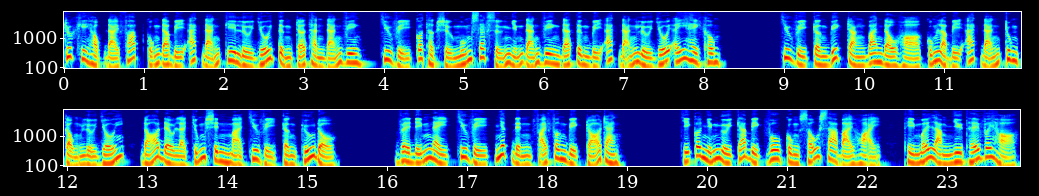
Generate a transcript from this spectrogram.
trước khi học Đại Pháp cũng đã bị ác đảng kia lừa dối từng trở thành đảng viên, chư vị có thật sự muốn xét xử những đảng viên đã từng bị ác đảng lừa dối ấy hay không? Chư vị cần biết rằng ban đầu họ cũng là bị ác đảng Trung Cộng lừa dối, đó đều là chúng sinh mà chư vị cần cứu độ. Về điểm này, chư vị nhất định phải phân biệt rõ ràng. Chỉ có những người cá biệt vô cùng xấu xa bại hoại, thì mới làm như thế với họ.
